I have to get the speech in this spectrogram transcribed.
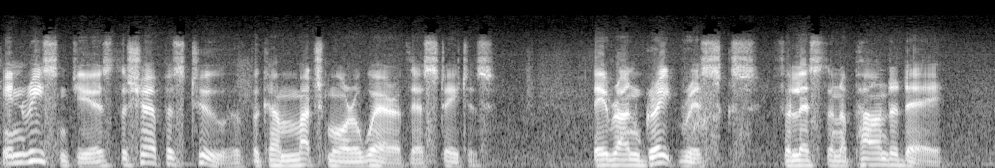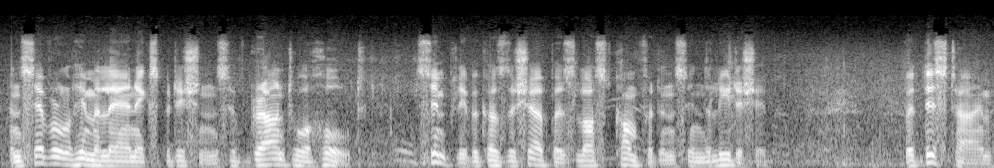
In recent years, the Sherpas too have become much more aware of their status. They run great risks for less than a pound a day, and several Himalayan expeditions have ground to a halt simply because the Sherpas lost confidence in the leadership. But this time,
